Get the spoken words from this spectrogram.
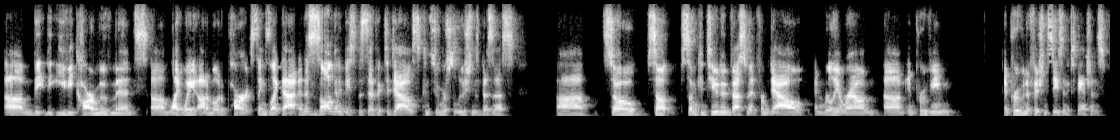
um, the, the EV car movement, um, lightweight automotive parts, things like that. And this is all going to be specific to Dow's consumer solutions business. Uh, so some some continued investment from Dow and really around um, improving improving efficiencies and expansions.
